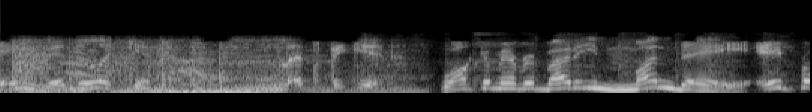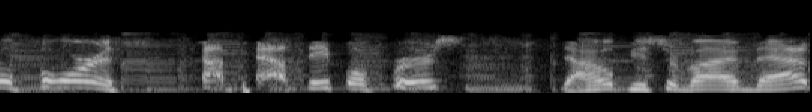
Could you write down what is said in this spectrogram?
David Lykken. Let's begin. Welcome, everybody. Monday, April 4th. Got past April 1st. I hope you survived that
